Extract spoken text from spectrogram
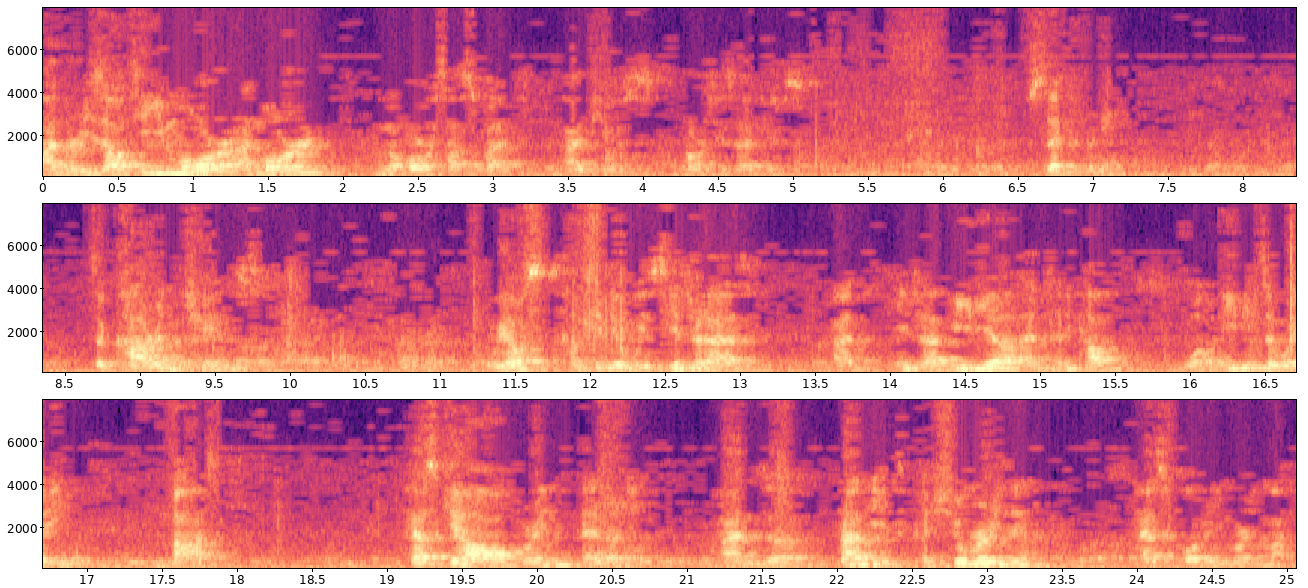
and resulting in more and more you know, oversubscribed IPOs, overseas IPOs. Secondly, the current trends. We will continue with internet and internet media and telecom well, leading the way, but healthcare, green energy, and uh, branded consumerism has called emerging market.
